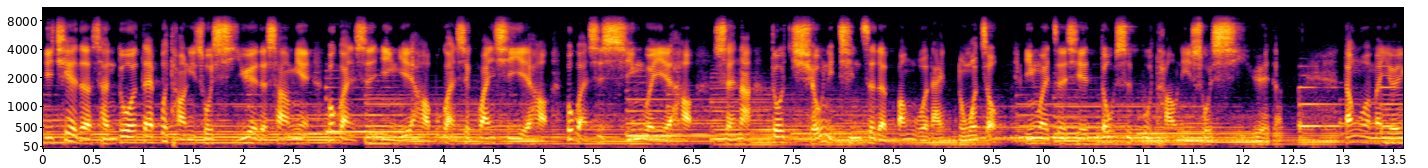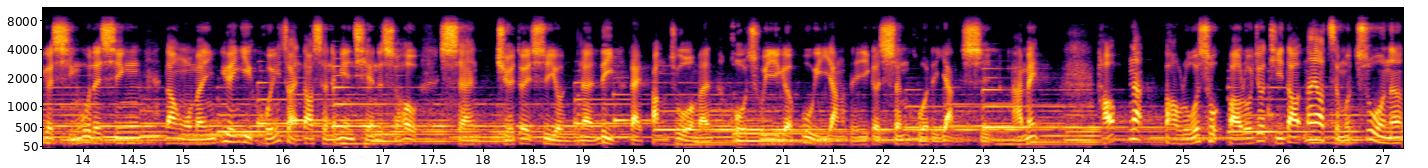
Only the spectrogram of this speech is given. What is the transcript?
一切的很多在不讨你所喜悦的上面，不管是瘾也好，不管是关系也好，不管是行为也好，神啊，都求你亲自的帮我来挪走，因为这些都是不讨你所喜悦的。当我们有一个醒悟的心，让我们愿意回转到神的面前的时候，神绝对是有能力来帮助我们活出一个不一样的一个生活的样式。阿妹，好，那保罗说，保罗就提到，那要怎么做呢？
